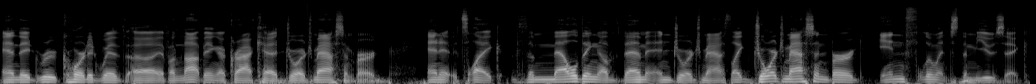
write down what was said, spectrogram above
and they recorded with uh if I'm not being a crackhead George Massenburg. And it's like the melding of them and George Mass, like George Massenburg influenced the music,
